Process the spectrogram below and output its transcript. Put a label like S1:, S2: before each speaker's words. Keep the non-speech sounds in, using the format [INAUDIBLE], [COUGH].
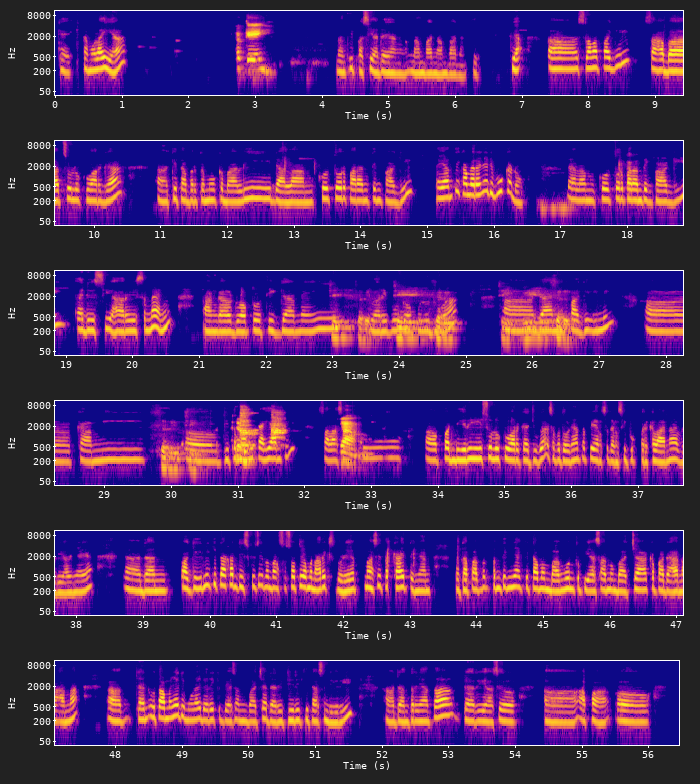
S1: Oke, kita mulai ya.
S2: Oke. Okay.
S1: Nanti pasti ada yang nambah-nambah nanti. Ya, uh, selamat pagi sahabat Sulu Keluarga. Uh, kita bertemu kembali dalam Kultur Parenting Pagi. Yanti kameranya dibuka dong. Dalam Kultur Parenting Pagi, edisi hari Senin, tanggal 23 Mei 2022. Uh, dan pagi ini uh, kami uh, ditemani Teh Yanti, salah ya. satu uh, pendiri Sulu Keluarga juga sebetulnya, tapi yang sedang sibuk berkelana beliaunya ya. Uh, dan pagi ini kita akan diskusi tentang sesuatu yang menarik sebetulnya, masih terkait dengan betapa pentingnya kita membangun kebiasaan membaca kepada anak-anak, uh, dan utamanya dimulai dari kebiasaan membaca dari diri kita sendiri, uh, dan ternyata dari hasil uh, apa uh,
